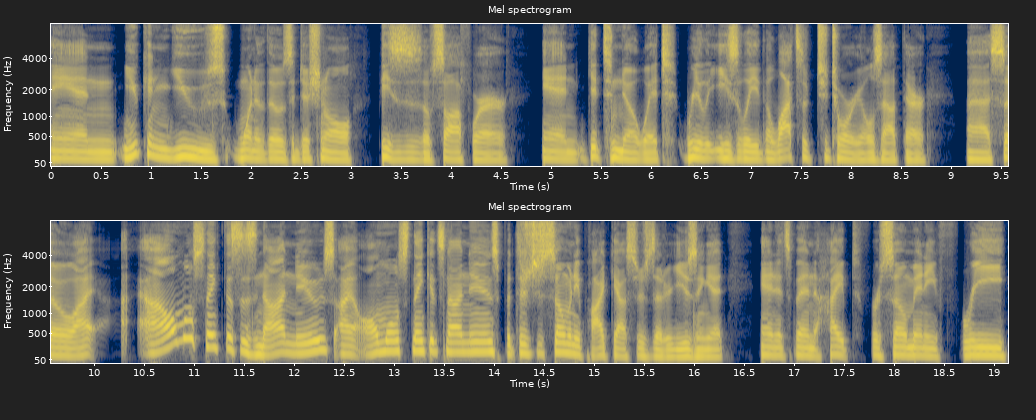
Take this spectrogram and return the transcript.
and you can use one of those additional pieces of software and get to know it really easily. The lots of tutorials out there. Uh, so I I almost think this is non-news. I almost think it's non-news, but there's just so many podcasters that are using it, and it's been hyped for so many free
